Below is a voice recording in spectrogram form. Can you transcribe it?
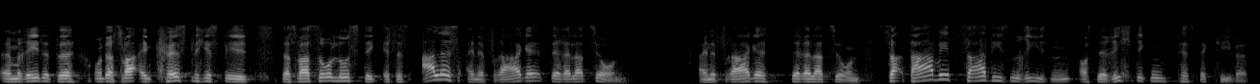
ähm, redete und das war ein köstliches Bild. Das war so lustig. Es ist alles eine Frage der Relation. Eine Frage der Relation. Sa David sah diesen Riesen aus der richtigen Perspektive,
